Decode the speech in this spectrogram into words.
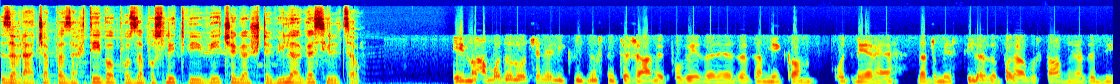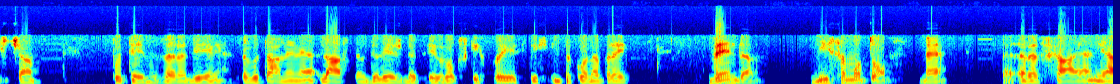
zavrača pa zahtevo po zaposlitvi večjega števila gasilcev. Imamo določene likvidnostne težave povezane z zamikom odmere nadomestila za uporabo stavbnega zemljišča, potem zaradi zagotavljanja lastne udeležbe pri evropskih projektih in tako naprej. Vendar ni samo to. Ne? razhajanja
